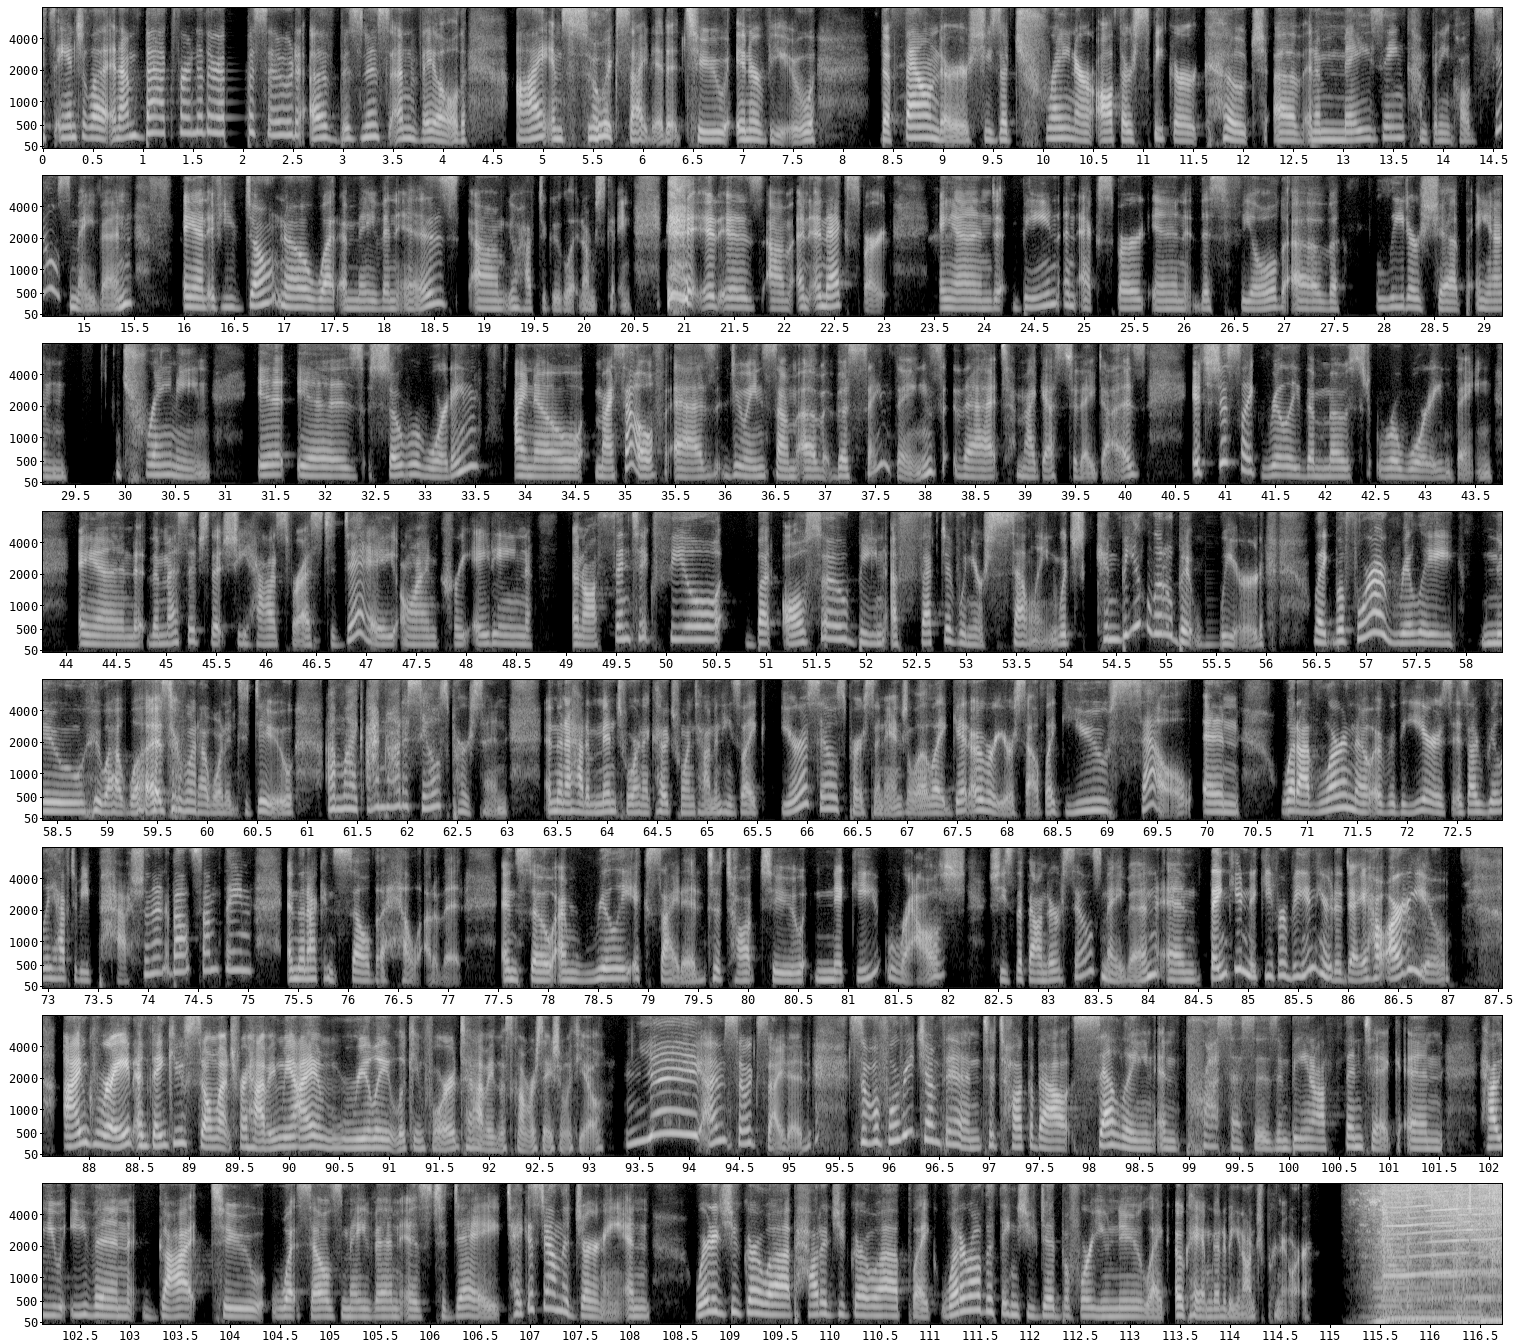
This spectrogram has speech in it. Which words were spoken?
It's Angela, and I'm back for another episode of Business Unveiled. I am so excited to interview the founder. She's a trainer, author, speaker, coach of an amazing company called Sales Maven. And if you don't know what a maven is, um, you'll have to Google it. No, I'm just kidding. it is um, an, an expert. And being an expert in this field of leadership and training, it is so rewarding. I know myself as doing some of the same things that my guest today does. It's just like really the most rewarding thing. And the message that she has for us today on creating an authentic feel, but also being effective when you're selling, which can be a little bit weird. Like before I really knew who I was or what I wanted to do, I'm like, I'm not a salesperson. And then I had a mentor and a coach one time, and he's like, You're a salesperson, Angela. Like, get over yourself. Like, you sell. And what I've learned though over the years is I really have to be passionate about something and then I can sell the hell out of it. And so I'm really excited to talk to Nikki Rausch. She's the founder of Sales Maven. And thank you, Nikki, for being here today. How are you? I'm great. And thank you so much for having me. I am really looking forward to having this conversation with you. Yay! I'm so excited. So, before we jump in to talk about selling and processes and being authentic and how you even got to what Sales Maven is today, take us down the journey and where did you grow up? How did you grow up? Like, what are all the things you did before you knew, like, okay, I'm going to be an entrepreneur?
